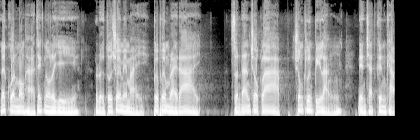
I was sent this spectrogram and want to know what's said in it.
และควรมองหาเทคโนโลยี หรือตัวช่วยใหม่ๆ เพื่อเพิ่มรายได้ ส่วนด้านโชคลาภช่วงครึ่งปีหลัง เด่นชัดขึ้นครับ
